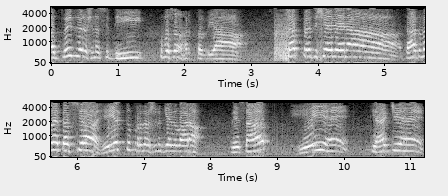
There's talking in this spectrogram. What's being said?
अद्वैत दर्शन सिद्धि उपसंहर्तव्या। तत्प्रतिषेधेना तत्मय तस्य हेतु प्रदर्शन के द्वारा वे सब हे ही, त्याज्य है,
